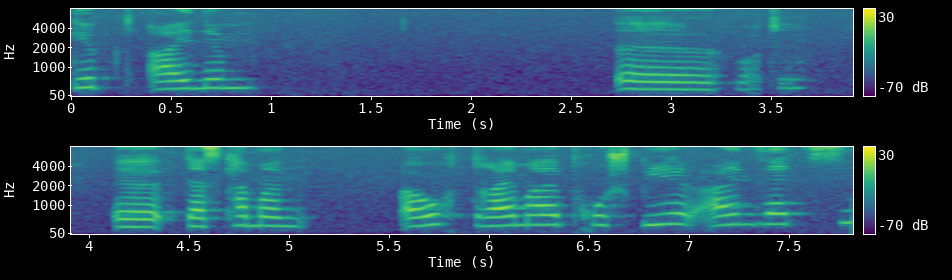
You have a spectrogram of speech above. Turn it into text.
gibt einem, äh, warte, äh, das kann man auch dreimal pro Spiel einsetzen.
